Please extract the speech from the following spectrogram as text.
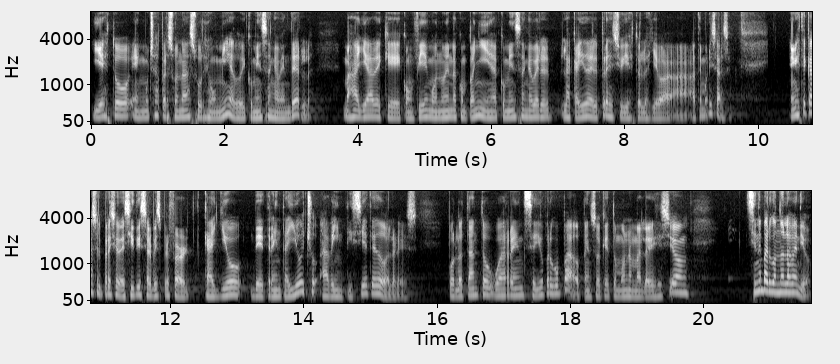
Y esto en muchas personas surge un miedo y comienzan a venderla más allá de que confíen o no en la compañía, comienzan a ver la caída del precio y esto les lleva a atemorizarse. En este caso, el precio de City Service Preferred cayó de 38 a 27 dólares. Por lo tanto, Warren se dio preocupado, pensó que tomó una mala decisión. Sin embargo, no las vendió,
